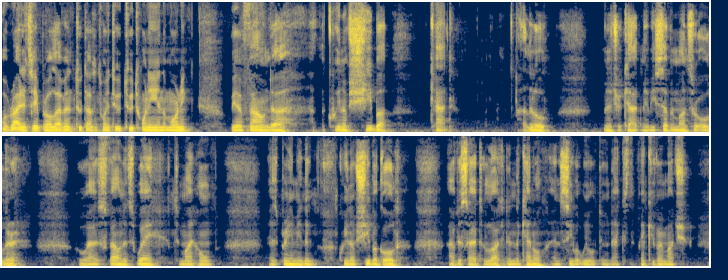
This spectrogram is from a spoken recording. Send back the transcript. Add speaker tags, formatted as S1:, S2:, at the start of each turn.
S1: All right, it's April 11th, 2022, 2:20 in the morning. We have found uh, a Queen of Sheba cat, a little miniature cat, maybe seven months or older, who has found its way to my home, is bringing me the Queen of Sheba gold. I've decided to lock it in the kennel and see what we will do next. Thank you very much.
